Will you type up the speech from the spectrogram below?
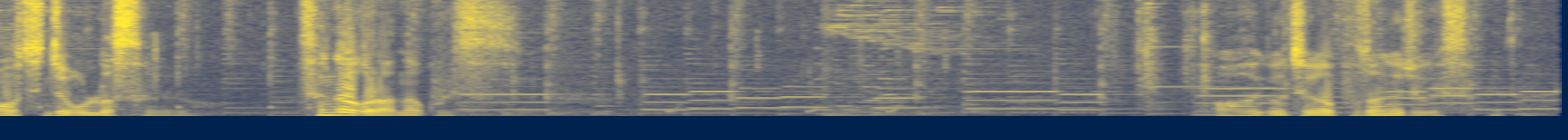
어, 진짜 몰랐어요. 생각을 안 하고 있어. 아, 이건 제가 보상해 주겠습니다.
